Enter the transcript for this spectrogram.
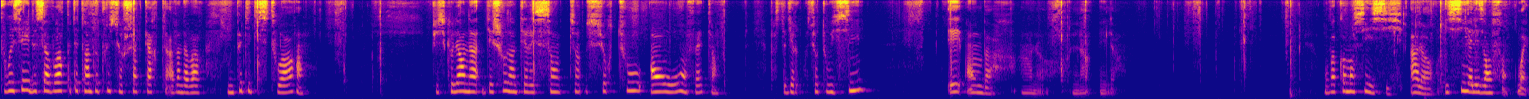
Pour essayer de savoir peut-être un peu plus sur chaque carte, avant d'avoir une petite histoire. Puisque là, on a des choses intéressantes, surtout en haut, en fait c'est-à-dire surtout ici et en bas. Alors, là et là. On va commencer ici. Alors, ici, il y a les enfants. Ouais.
